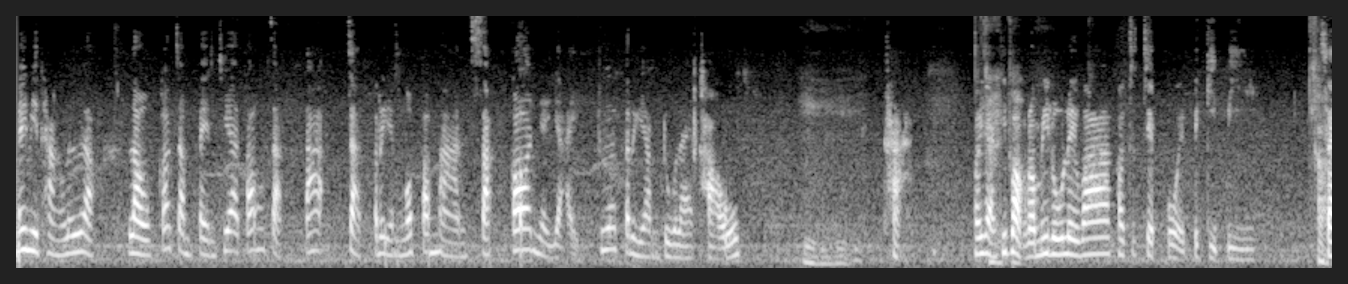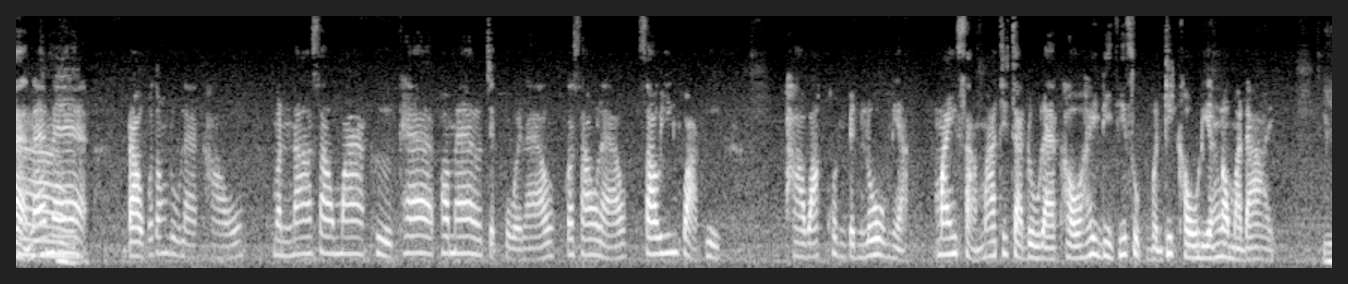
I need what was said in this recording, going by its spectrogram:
ไม่มีทางเลือก เราก็จำเป็นที่จะต้องจัดตะจัดเตรียมงบประมาณสักก้อนใหญ่ ๆ เพื่อเตรียมดูแลเขาอืมค่ะเพ ราะอย่างที่บอกเราไม่รู้เลยว่าเขาจะเจ็บป่วยไปกี่ปีครับแต่ใช่แน่ๆเราก็ต้องดูแลเขามันน่าเศร้ามากคือแค่พ่อแม่เราเจ็บป่วยแล้ว ก็เศร้าแล้ว เศร้ายิ่งกว่าคือ ภาวะคนเป็นลูกเนี่ย ไม่สามารถที่จะดูแลเขาให้ดีที่สุดเหมือนที่เขาเลี้ยงเรามาได้ อื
